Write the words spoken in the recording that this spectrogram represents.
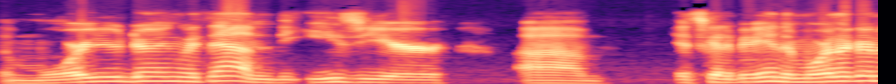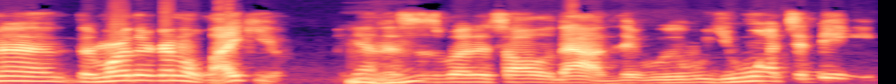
the more you're doing with them, the easier um, it's going to be, and the more they're gonna, the more they're gonna like you. Again, this is what it's all about. That we, you want to be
